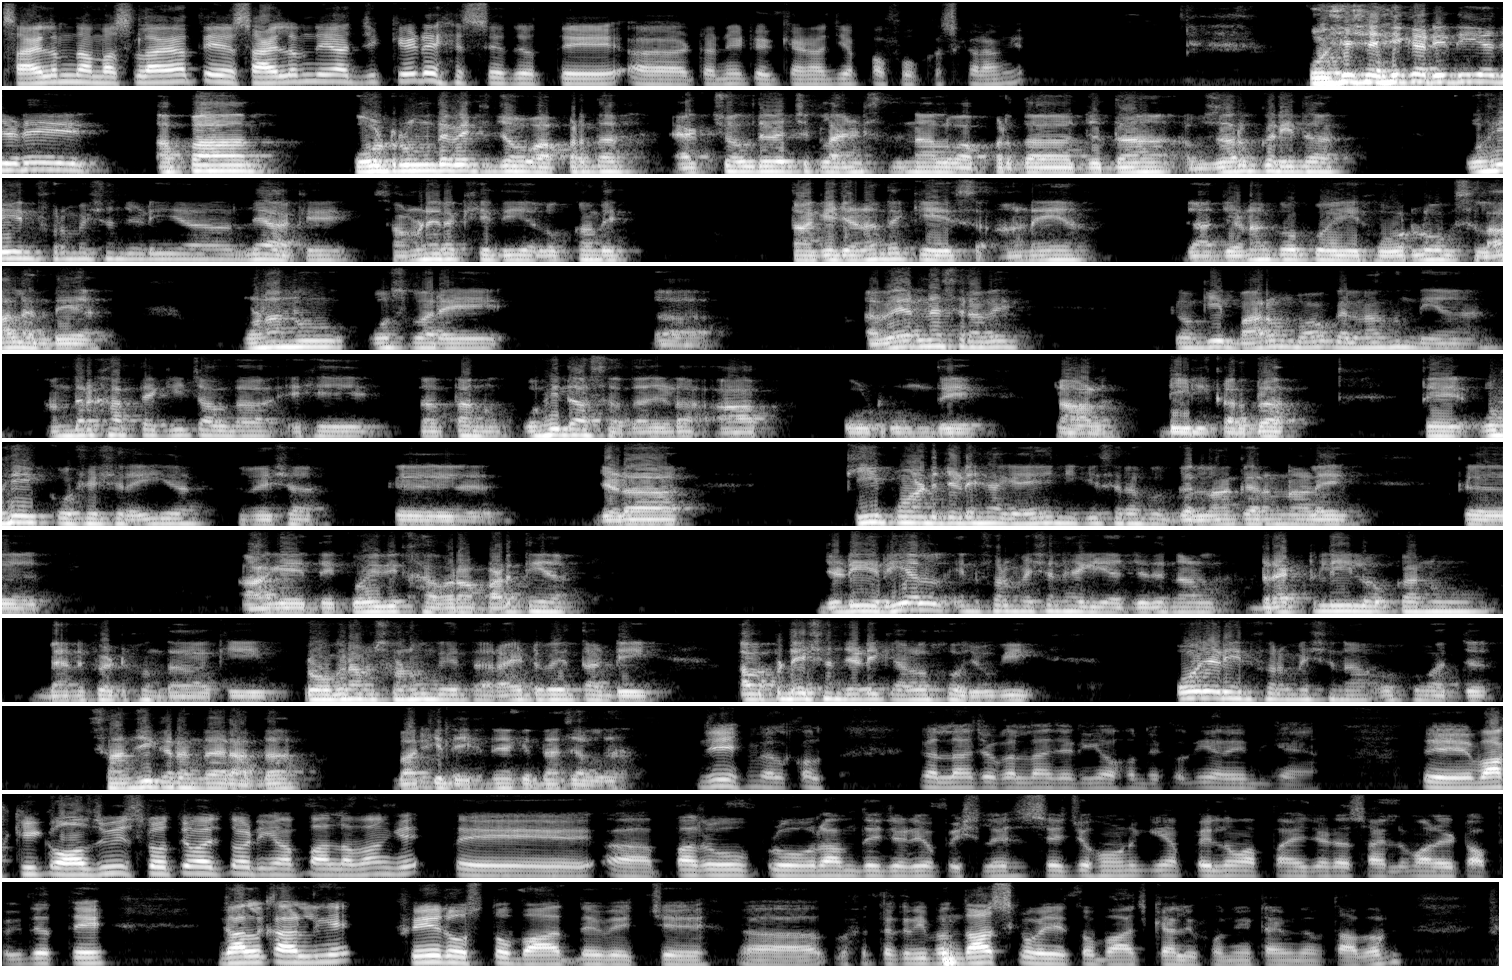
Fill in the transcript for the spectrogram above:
Asylum ਦਾ ਮਸਲਾ ਆ ਤੇ ਅਸਾਈਲਮ ਦੇ ਅੱਜ ਕਿਹੜੇ ਹਿੱਸੇ ਦੇ ਉੱਤੇ ਅਟਰਨੀ ਟਿਰਕੈਣਾ ਜੀ ਆਪਾਂ ਫੋਕਸ ਕਰਾਂਗੇ? ਕੋਸ਼ਿਸ਼ ਇਹੀ ਕਰੀਦੀ ਹੈ ਜਿਹੜੇ ਆਪਾਂ ਕੋਰਟ ਰੂਮ ਦੇ ਵਿੱਚ ਜੋ ਵਾਪਰਦਾ ਐਕਚੁਅਲ ਦੇ ਵਿੱਚ ਕਲਾਇੰਟਸ ਦੇ ਨਾਲ ਵਾਪਰਦਾ, ਜਿੱਦਾਂ ਅਬਜ਼ਰਵ ਕਰੀਦਾ, ਉਹੀ ਇਨਫੋਰਮੇਸ਼ਨ ਜਿਹੜੀ ਆ ਲਿਆ ਕੇ ਸਾਹਮਣੇ ਰੱਖੀਦੀ ਆ ਲੋਕਾਂ ਦੇ, ਤਾਂ ਕਿ ਜਿਹਨਾਂ ਦੇ ਕੇਸ ਆਣੇ ਆ ਜਾਂ ਜਿਹਨਾਂ ਕੋ ਕੋਈ ਹੋਰ ਲੋਕ ਸਲਾਹ ਲੈਂਦੇ ਆ, ਉਹਨਾਂ ਨੂੰ ਉਸ ਬਾਰੇ ਅਵੇਅਰਨੈਸ ਰਵੇ ਕਿਉਂਕਿ ਬਾਹਰੋਂ ਬਹੁਤ ਗੱਲਾਂ ਹੁੰਦੀਆਂ, ਅੰਦਰ ਖਾਤੇ ਕੀ ਚੱਲਦਾ, ਇਹ ਤਾਂ ਤੁਹਾਨੂੰ ਉਹੀ ਦੱਸ ਸਕਦਾ ਜਿਹੜਾ ਆਪ ਕੋਰਟ ਰੂਮ ਦੇ ਨਾਲ ਡੀਲ ਕਰਦਾ। ਤੇ ਉਹੀ ਕੋਸ਼ਿਸ਼ ਰਹੀ ਆ ਹਮੇਸ਼ਾ ਕਿ ਜਿਹੜਾ ਕੀ ਪੁਆਇੰਟ ਜਿਹੜੇ ਹੈਗੇ ਇਹ ਨਹੀਂ ਕਿ ਸਿਰਫ ਗੱਲਾਂ ਕਰਨ ਵਾਲੇ, ਕਿ ਆਗੇ ਤੇ ਕੋਈ ਵੀ ਖਬਰਾਂ ਪੜ੍ਹਦੀਆਂ ਜਿਹੜੀ ਰੀਅਲ ਇਨਫੋਰਮੇਸ਼ਨ ਹੈਗੀ ਆ, ਜਿਹਦੇ ਨਾਲ ਡਾਇਰੈਕਟਲੀ ਲੋਕਾਂ ਨੂੰ ਬੈਨੀਫਿਟ ਹੁੰਦਾ ਕਿ ਪ੍ਰੋਗਰਾਮ ਸੁਣੋਗੇ ਤਾਂ ਰਾਈਟ ਵੇ ਤੁਹਾਡੀ ਅਪਡੇਸ਼ਨ ਜਿਹੜੀ ਕਹ ਲੋ ਹੋ ਜਾਊਗੀ। ਉਹ ਜਿਹੜੀ ਇਨਫੋਰਮੇਸ਼ਨ ਆ ਉਹ ਅੱਜ ਸਾਂਝੀ ਕਰਨ ਦਾ ਇਰਾਦਾ ਬਾਕੀ। ਦੇਖਦੇ ਆ ਕਿੱਦਾਂ ਚੱਲਦਾ। ਜੀ ਬਿਲਕੁਲ। ਗੱਲਾਂ ਚੋਂ ਗੱਲਾਂ ਜਿਹੜੀਆਂ ਉਹ ਨਿਕਲਦੀਆਂ ਰਹਿੰਦੀਆਂ ਆ। ਤੇ ਬਾਕੀ ਕਾਲਸ ਵੀ ਸਰੋਤਿਓ ਅੱਜ ਤੁਹਾਡੀਆਂ ਆਪਾਂ ਲਵਾਂਗੇ। ਤੇ ਪਰ ਉਹ ਪ੍ਰੋਗਰਾਮ ਦੇ ਜਿਹੜੇ ਉਹ ਪਿਛਲੇ ਹਿੱਸੇ 'ਚ ਹੋਣਗੀਆਂ ਪਹਿਲਾਂ ਆਪਾਂ ਇਹ ਜਿਹੜਾ ਸਾਇਲਮ ਵਾਲੇ ਟੌਪਿਕ ਦੇ ਉੱਤੇ ਗੱਲ ਕਰ ਲਈਏ। ਫਿਰ ਉਸ ਤੋਂ ਬਾਅਦ ਦੇ ਵਿੱਚ ਤਕਰੀਬਨ 10 ਕੁ ਵਜੇ ਤੋਂ ਬਾਅਦ ਕੈਲੀਫੋਰਨੀਆ ਟਾਈਮ ਦੇ ਮੁਤਾਬਕ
